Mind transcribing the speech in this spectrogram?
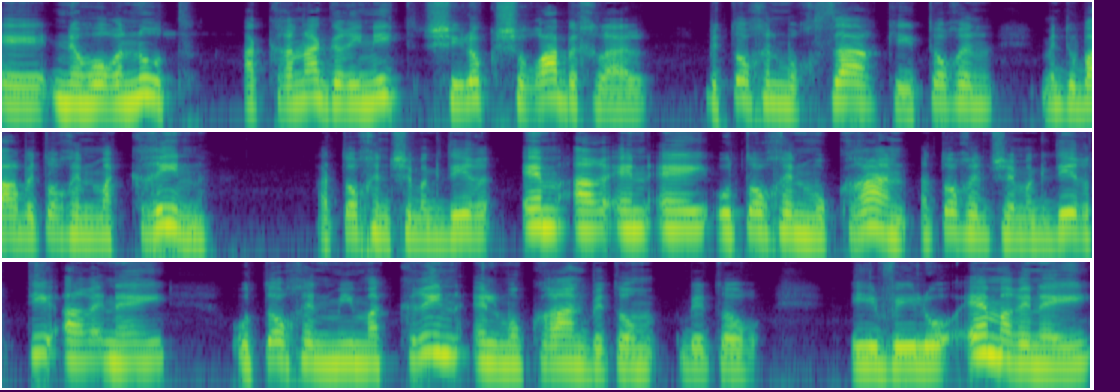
אה, נהורנות הקרנה גרעינית שהיא לא קשורה בכלל בתוכן מוחזר, כי תוכן, מדובר בתוכן מקרין. התוכן שמגדיר mRNA הוא תוכן מוקרן, התוכן שמגדיר tRNA הוא תוכן ממקרין אל מוקרן בתור, בתור ואילו mRNA,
